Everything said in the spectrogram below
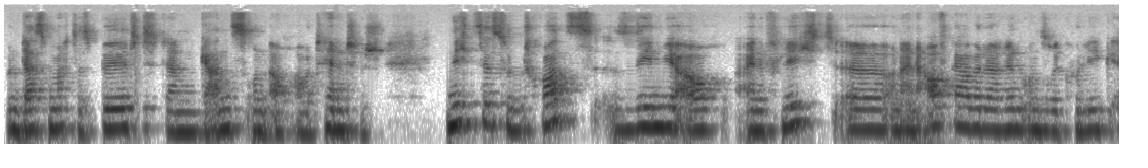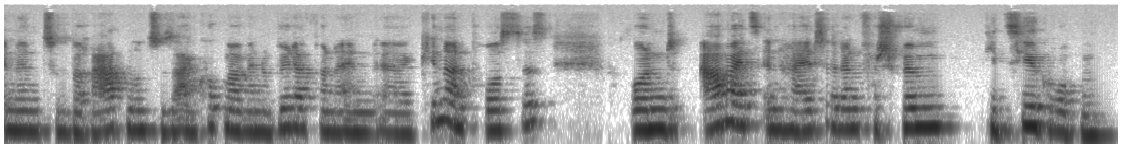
und das macht das Bild dann ganz und auch authentisch. Nichtsdestotrotz sehen wir auch eine Pflicht äh, und eine Aufgabe darin, unsere KollegInnen zu beraten und zu sagen, guck mal, wenn du Bilder von deinen äh, Kindern postest und Arbeitsinhalte, dann verschwimmen die Zielgruppen.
